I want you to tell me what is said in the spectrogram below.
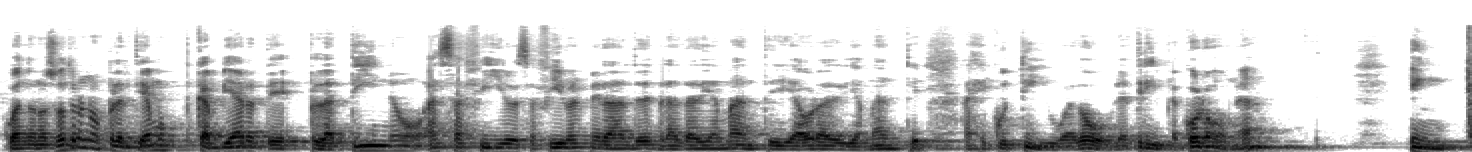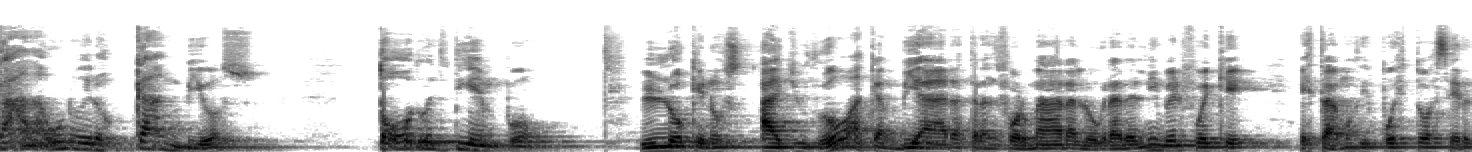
Cuando nosotros nos planteamos cambiar de platino a zafiro, zafiro a esmeralda, esmeralda a diamante y ahora de diamante a ejecutivo, a doble, a triple, a corona, en cada uno de los cambios, todo el tiempo, lo que nos ayudó a cambiar, a transformar, a lograr el nivel fue que estábamos dispuestos a hacer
